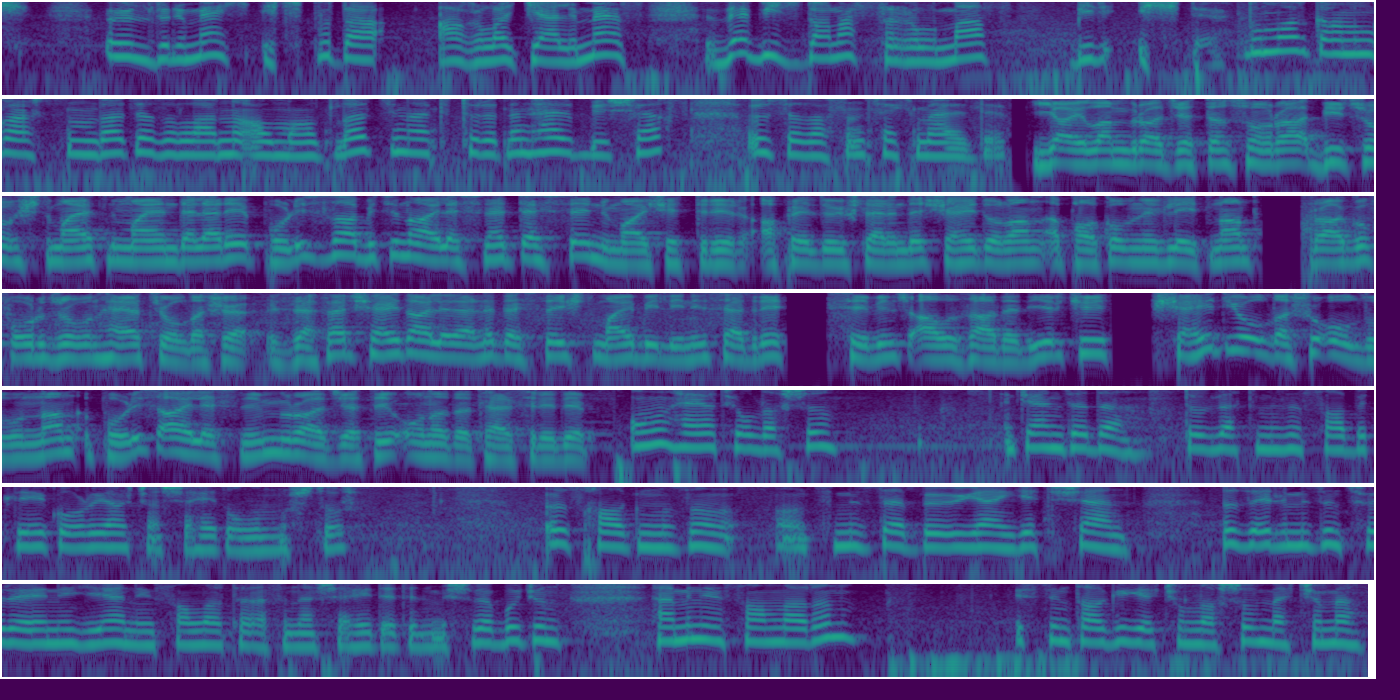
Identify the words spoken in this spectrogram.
öldürmək heç bu da ağla gəlməz və vicdana sığılmaz bir işdir. Bunlar qanun qarşısında cəzalarını almalıdırlar. Cinayəti törədən hər bir şəxs öz cəzasını çəkməlidir. Yayılan müraciətdən sonra bir çox ictimaiyyət nümayəndələri polis zabitin ailəsinə dəstək nümayiş etdirir. Aprel döyüşlərində şəhid olan polkovnik leytenant Raquf Orucovun həyat yoldaşı Zəfər şəhid ailələrinə dəstək ictimai birliyinin sədri Sevinç Alızadə deyir ki, şəhid yoldaşı olduğundan polis ailəsinin müraciəti ona da təsir edib. Onun həyat yoldaşı Gəncədə dövlətimizin sabitliyi qoruyarkən şəhid olunmuşdur. Öz xalqımızın içimizdə böyüyən, yetişən, öz elimizin çörəyini yeyən insanlar tərəfindən şəhid edilmiş və bu gün həmin insanların istintaqı yekunlaşıb məhkəmə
